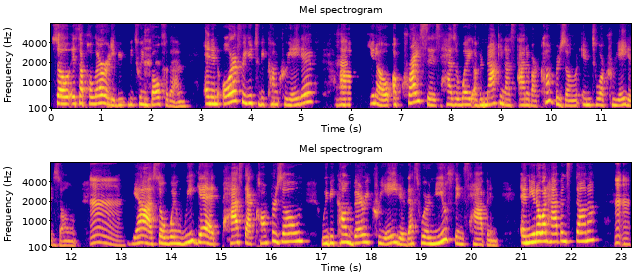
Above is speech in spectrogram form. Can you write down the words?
So it's a polarity be- between both of them. And in order for you to become creative, Mhm. um, you know, a crisis has a way of knocking us out of our comfort zone into a creative zone. Mm. Yeah. So when we get past that comfort zone, we become very creative. That's where new things happen. And you know what happens, Donna? Mm-mm.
